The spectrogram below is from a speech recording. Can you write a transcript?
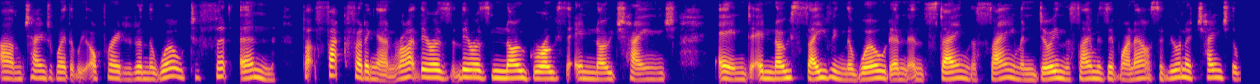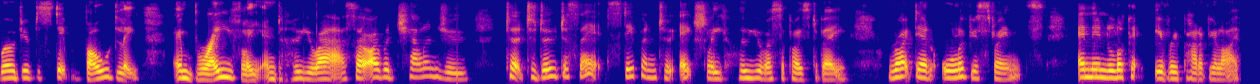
um, change the way that we operated in the world to fit in but fuck fitting in right? There is there is no growth and no change and and no saving the world and, and staying the same and doing the same as everyone else. If you want to change the world, you have to step boldly and bravely into who you are. So I would challenge you to, to do just that. Step into actually who you are supposed to be. Write down all of your strengths and then look at every part of your life.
